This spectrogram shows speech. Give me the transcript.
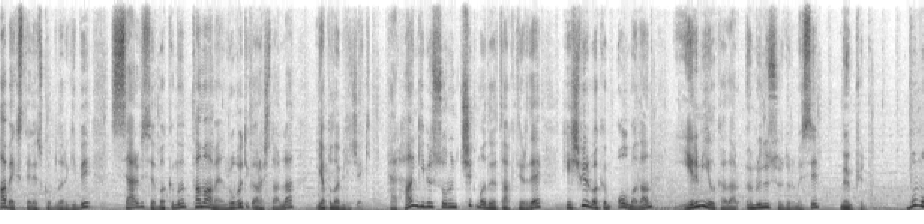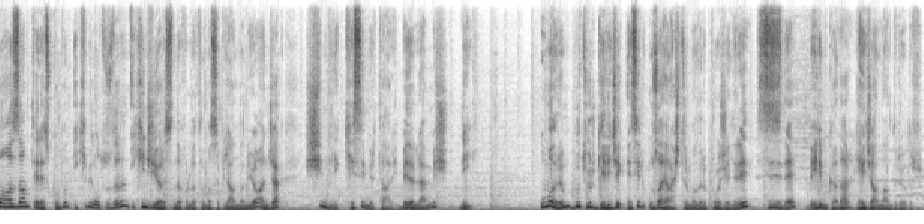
Hubble teleskopları gibi servis ve bakımı tamamen robotik araçlarla yapılabilecek. Herhangi bir sorun çıkmadığı takdirde hiçbir bakım olmadan 20 yıl kadar ömrünü sürdürmesi mümkün. Bu muazzam teleskopun 2030'ların ikinci yarısında fırlatılması planlanıyor ancak şimdilik kesin bir tarih belirlenmiş değil. Umarım bu tür gelecek nesil uzay araştırmaları projeleri sizi de benim kadar heyecanlandırıyordur.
